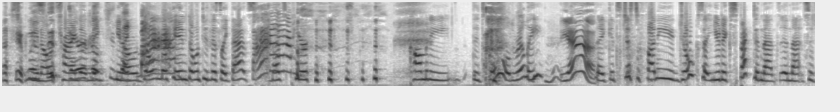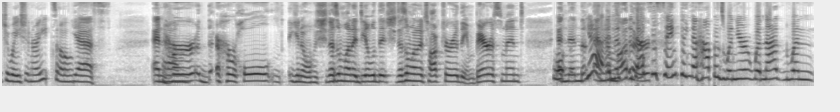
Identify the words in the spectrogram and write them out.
you know, trying to make She's you know, like, don't look in, don't do this, like that's that's pure comedy. It's gold, really. yeah. Like it's just funny jokes that you'd expect in that in that situation, right? So Yes. And um, her her whole, you know, she doesn't want to deal with it. She doesn't want to talk to her. The embarrassment, and then the, yeah, and the and, mother. that's, the same thing that happens when you're when that when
